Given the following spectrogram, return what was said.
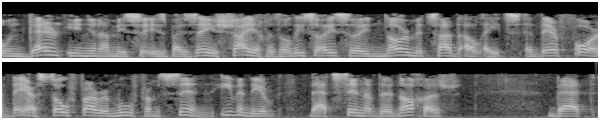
Und deren Inyan Amisa is by Shayach with Alisa Isa nor mitzad al eitz, and therefore they are so far removed from sin, even the that sin of the Nachash, that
